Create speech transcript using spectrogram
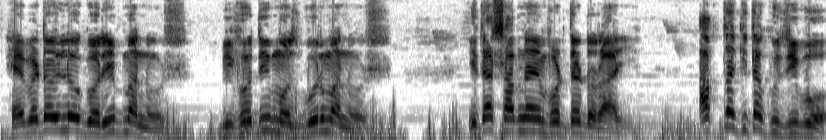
হে বেটা হইল গরিব মানুষ বিপদী মজবুর মানুষ। ইটার সামনে আমি পড়তে ডরাই আপনা কিতা খুঁজিব?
